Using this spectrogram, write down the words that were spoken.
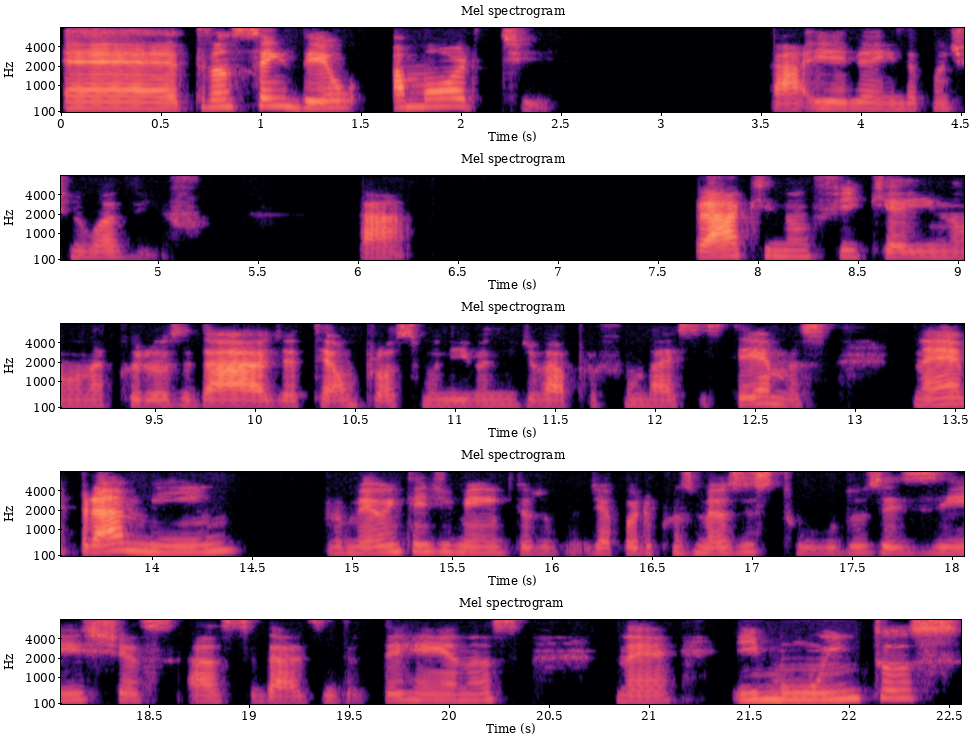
é, transcendeu a morte, tá? E ele ainda continua vivo, tá? para que não fique aí no, na curiosidade, até um próximo nível a gente vai aprofundar esses temas, né? Para mim, para o meu entendimento, de acordo com os meus estudos, existem as, as cidades intraterrenas, né? E muitos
